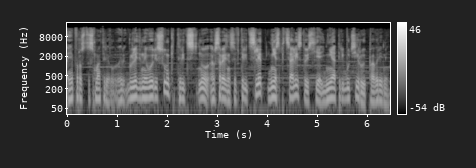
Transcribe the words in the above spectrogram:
а я просто смотрел, глядя на его рисунки 30, ну, с разницей в 30 лет, не специалист, то есть я не атрибутирую по времени.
